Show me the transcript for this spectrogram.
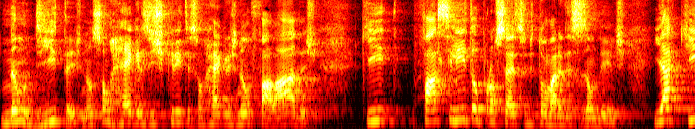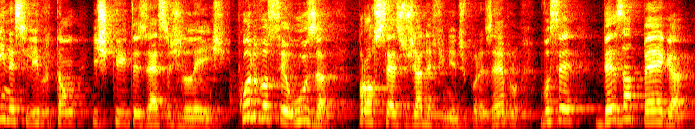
não ditas, não são regras escritas, são regras não faladas que facilitam o processo de tomar a decisão deles. E aqui nesse livro estão escritas essas leis. Quando você usa processos já definidos, por exemplo, você desapega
